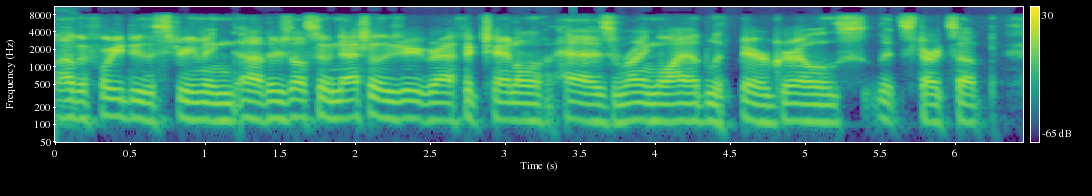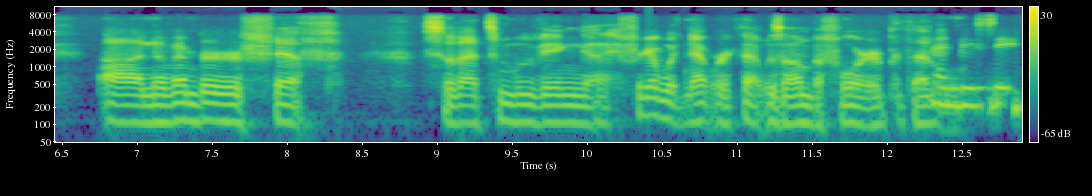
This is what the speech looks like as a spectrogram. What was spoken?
Uh, before you do the streaming, uh, there's also National Geographic Channel has Running Wild with Bear Grylls that starts up uh, November 5th. So that's moving. I forget what network that was on before, but that NBC.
